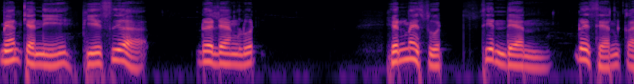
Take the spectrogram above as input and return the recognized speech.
แม้นจะหนีผีเสื้อด้วยแรงลุด เห็นไม่สุดสิ้นแดนด้วยแสนไกล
